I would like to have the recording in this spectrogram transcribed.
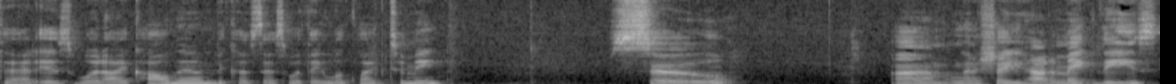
that is what I call them because that's what they look like to me. So um, I'm going to show you how to make these.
